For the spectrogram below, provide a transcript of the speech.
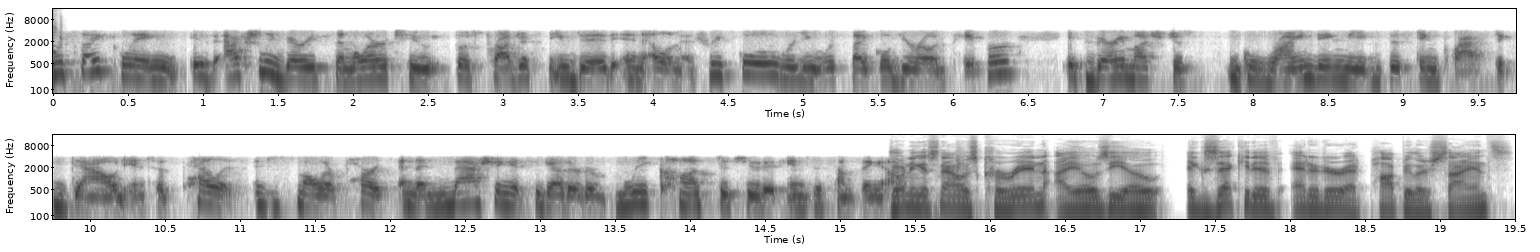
Recycling is actually very similar to those projects that you did in elementary school where you recycled your own paper. It's very much just grinding the existing plastic down into pellets, into smaller parts, and then mashing it together to reconstitute it into something else. Joining us now is Corinne Iozzio, executive editor at Popular Science.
